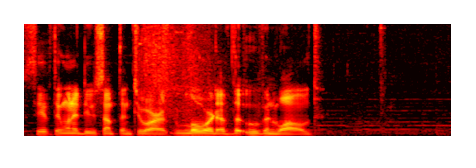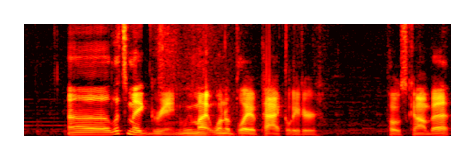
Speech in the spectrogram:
See if they want to do something to our Lord of the Ulvenwald. Uh, let's make green. We might want to play a pack leader post-combat.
